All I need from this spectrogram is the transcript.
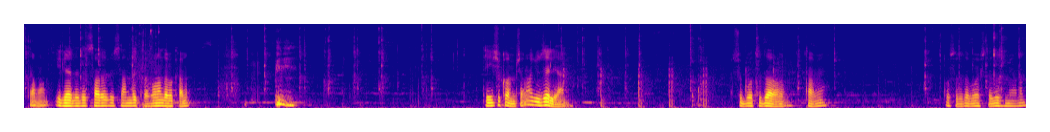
Tamam. İleride de sarı bir sandık var. Ona da bakalım. Değişik olmuş ama güzel yani. Şu botu da alalım. Tabi. O sırada boşta durmayalım.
